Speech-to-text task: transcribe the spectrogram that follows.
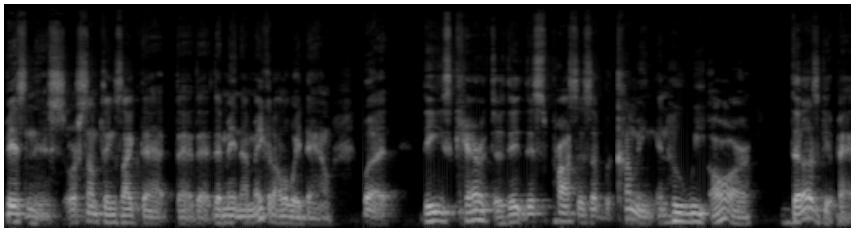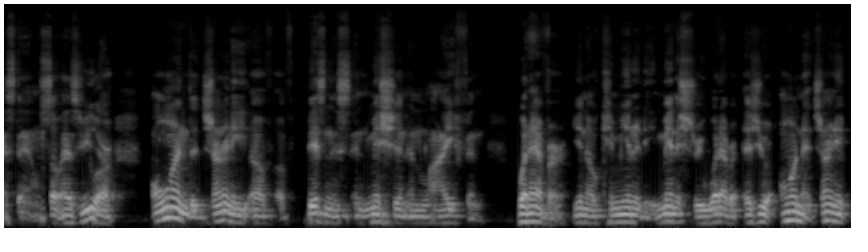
business or some things like that, that that that may not make it all the way down. But these characters, th- this process of becoming and who we are does get passed down. So as you are on the journey of, of business and mission and life and whatever, you know, community, ministry, whatever, as you're on that journey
